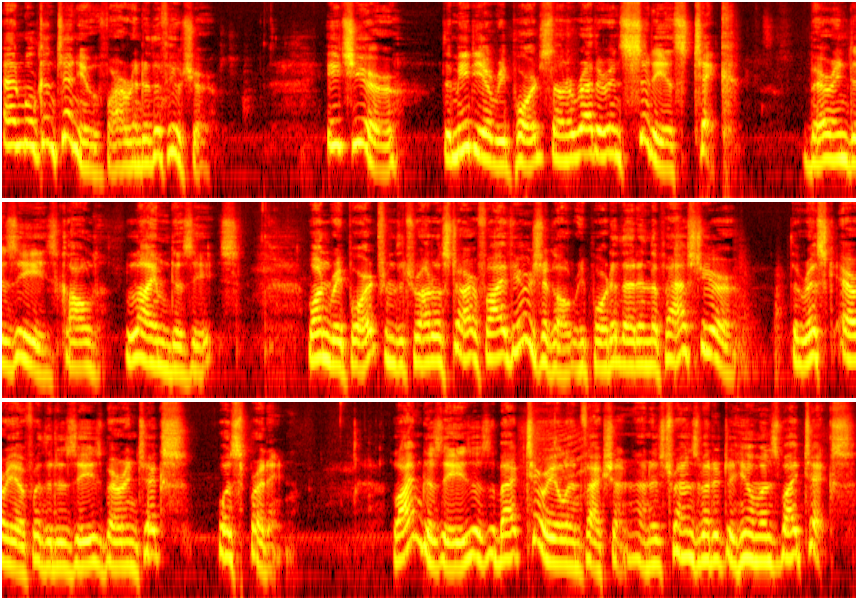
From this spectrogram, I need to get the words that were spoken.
and will continue far into the future. Each year, the media reports on a rather insidious tick bearing disease called Lyme disease. One report from the Toronto Star five years ago reported that in the past year, the risk area for the disease bearing ticks was spreading. Lyme disease is a bacterial infection and is transmitted to humans by ticks.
